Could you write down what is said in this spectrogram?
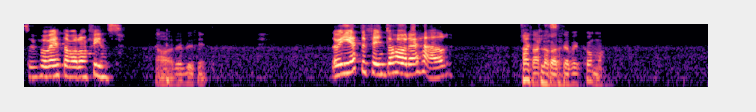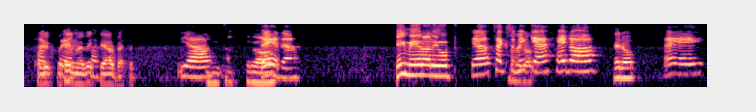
så vi får veta var de finns. Ja, det blir fint. Det var jättefint att ha dig här. Tack, Tack för Lasse. att jag fick komma. Och Tack lycka till med det viktiga arbetet. Ja, Mm, det är det. Hej med er allihop! Ja, tack så mycket. Hej då! Hej då! Hej!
